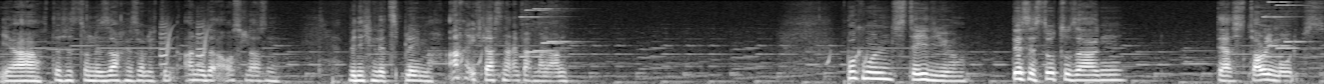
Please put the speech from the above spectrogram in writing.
Ja, das ist so eine Sache, soll ich den an- oder auslassen, wenn ich ein Let's Play mache? Ach, ich lasse ihn einfach mal an. Pokémon Stadium. Das ist sozusagen der Story-Modus.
